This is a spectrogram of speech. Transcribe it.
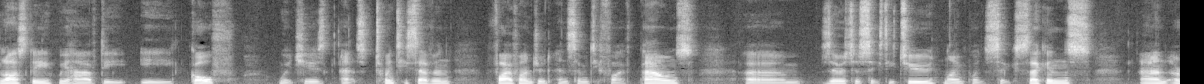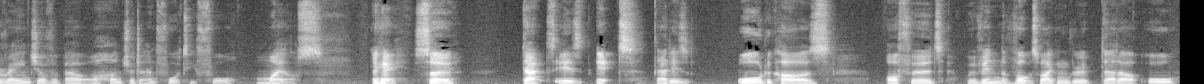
Lastly, we have the E Golf, which is at 27,575 pounds, um, 0 to 62, 9.6 seconds, and a range of about 144 miles. Okay, so that is it. That is all the cars offered within the Volkswagen group that are all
